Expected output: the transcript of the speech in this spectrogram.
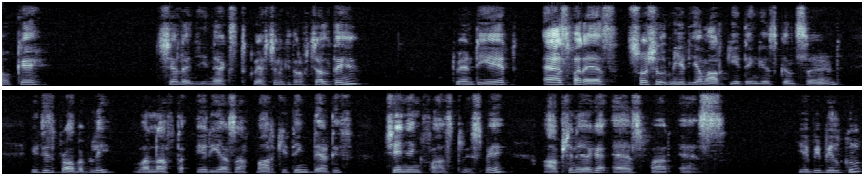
ओके चलें जी नेक्स्ट क्वेश्चन की तरफ़ चलते हैं। 28 as far as social media marketing is concerned, it is probably one of the areas of marketing that is changing faster इसमें ऑप्शन आएगा as far as. ये भी बिल्कुल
